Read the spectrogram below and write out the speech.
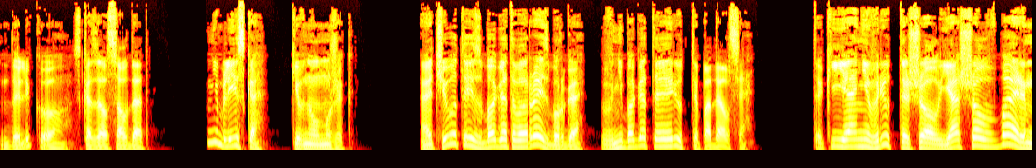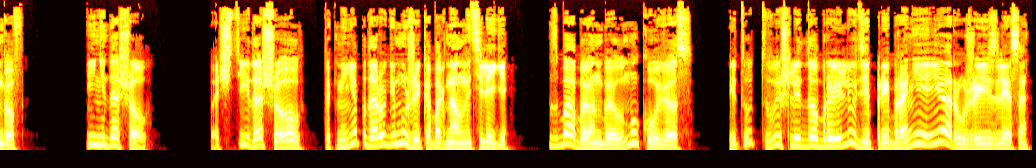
«Далеко», — сказал солдат. «Не близко», — кивнул мужик. «А чего ты из богатого Райсбурга в небогатое Рютте подался?» «Так я не в Рютте шел, я шел в Байрингов». «И не дошел». «Почти дошел. Так меня по дороге мужик обогнал на телеге. С бабой он был, муку вез. И тут вышли добрые люди при броне и оружии из леса.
